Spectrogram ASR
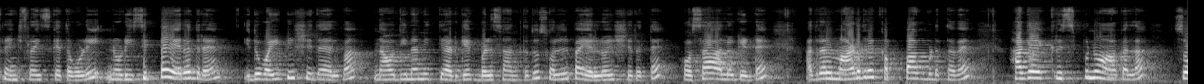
ಫ್ರೆಂಚ್ ಫ್ರೈಸ್ಗೆ ತಗೊಳ್ಳಿ. ನೋಡಿ, ಸಿಪ್ಪೆ ಇರಿದ್ರೆ ಇದು ವೈಟಿಶ್ ಇದೆ ಅಲ್ವಾ? ನಾವು ದಿನನಿತ್ಯ ಅಡುಗೆಗೆ ಬಳಸೋ ಅಂಥದ್ದು ಸ್ವಲ್ಪ ಯೆಲ್ಲೋಯಿಶ್ ಇರುತ್ತೆ. ಹೊಸ ಆಲೂಗೆಡ್ಡೆ. ಅದರಲ್ಲಿ ಮಾಡಿದ್ರೆ ಕಪ್ಪಾಗ್ಬಿಡ್ತವೆ. ಹಾಗೆ ಕ್ರಿಸ್ಪ್ನೂ ಆಗಲ್ಲ. ಸೊ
